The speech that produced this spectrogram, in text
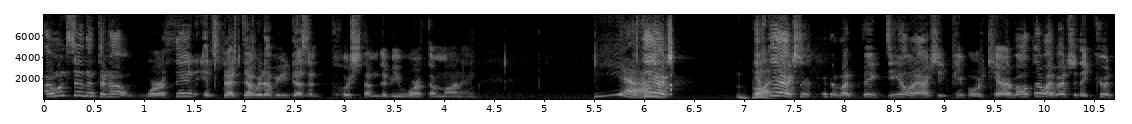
I wouldn't say that they're not worth it. It's that WWE doesn't push them to be worth the money. If they yeah. actually, But if they actually made them a big deal and actually people would care about them, I bet you they could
